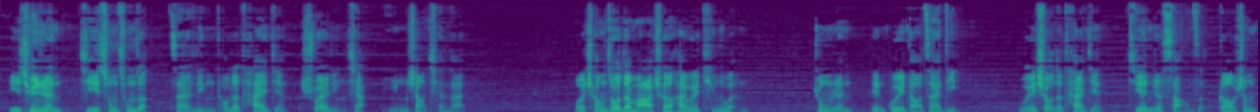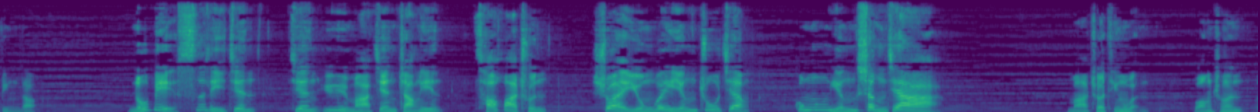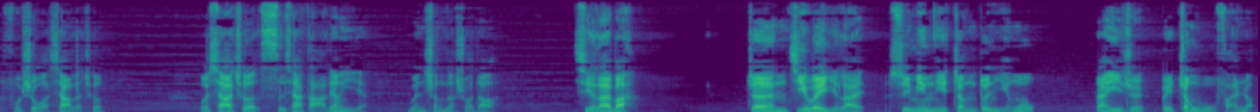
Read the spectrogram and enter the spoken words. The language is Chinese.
一群人急匆匆的在领头的太监率领下迎上前来。我乘坐的马车还未停稳，众人便跪倒在地。为首的太监尖着嗓子高声禀道：“奴婢司礼监兼御马监掌印曹化淳，率永卫营诸将，恭迎圣驾。”马车停稳，王承恩服侍我下了车。我下车，四下打量一眼，温声的说道：“起来吧。朕继位以来，虽命你整顿营务，但一直被政务烦扰，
